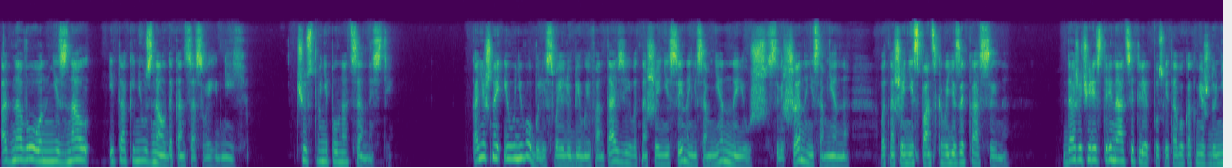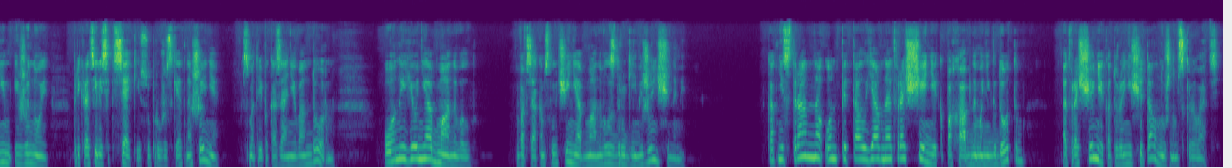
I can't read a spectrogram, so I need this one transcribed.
Одного он не знал и так и не узнал до конца своих дней — чувство неполноценности. Конечно, и у него были свои любимые фантазии в отношении сына, несомненно, и уж совершенно несомненно, в отношении испанского языка сына. Даже через тринадцать лет после того, как между ним и женой — прекратились всякие супружеские отношения, смотри показания Ван Дорн, он ее не обманывал, во всяком случае не обманывал с другими женщинами. Как ни странно, он питал явное отвращение к похабным анекдотам, отвращение, которое не считал нужным скрывать.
